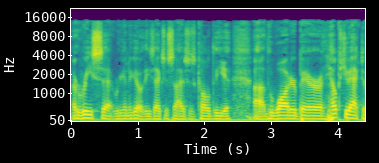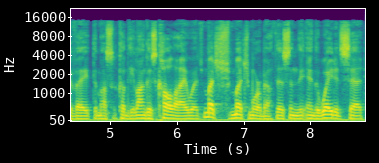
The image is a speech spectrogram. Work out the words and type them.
a reset. We're going to go. These exercises called the, uh, the water bear helps you activate the muscle called the longus colli, which much, much more about this in the, in the weighted set.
